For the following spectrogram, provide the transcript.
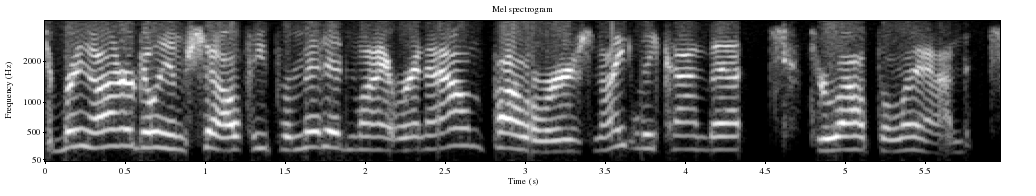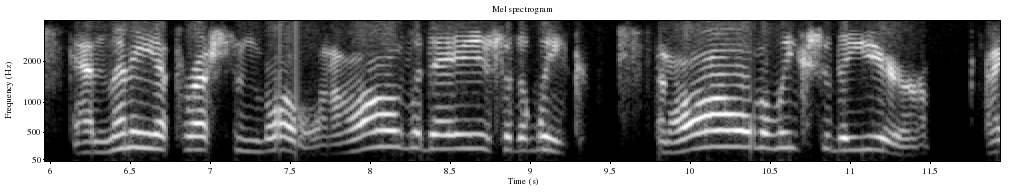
To bring honor to himself, he permitted my renowned followers nightly combat throughout the land, and many a thrust and blow. And all the days of the week, and all the weeks of the year, I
